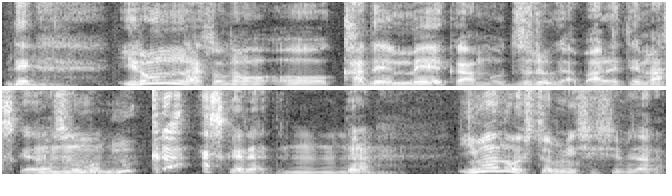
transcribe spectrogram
で、いろんなそのお家電メーカーもズルがバレてますけど、それも昔からやってる。んだから今の人にしてみたら、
